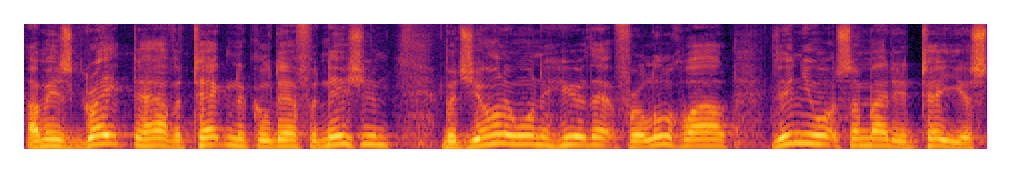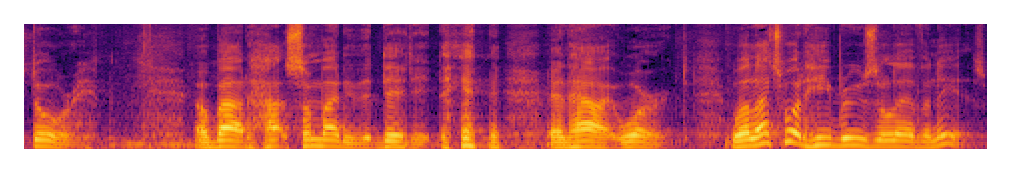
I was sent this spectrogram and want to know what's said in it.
I mean, it's great to have a technical definition, but you only want to hear that for a little while. Then you want somebody to tell you a story about how, somebody that did it and how it worked. Well, that's what Hebrews 11 is.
